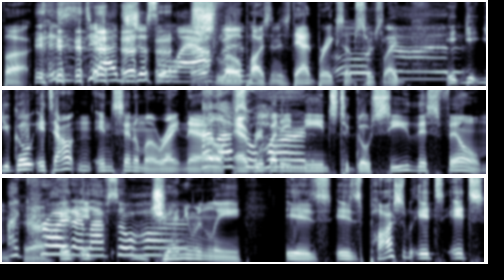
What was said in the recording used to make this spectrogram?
fuck? His dad's just laughing. Slow pause, and his dad breaks up. Oh, Starts like, it, you, you go. It's out in, in cinema right now. laughed so Everybody hard. needs to go see this film. I cried. It- I it laughed so hard. Genuinely, is is possibly it's it's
